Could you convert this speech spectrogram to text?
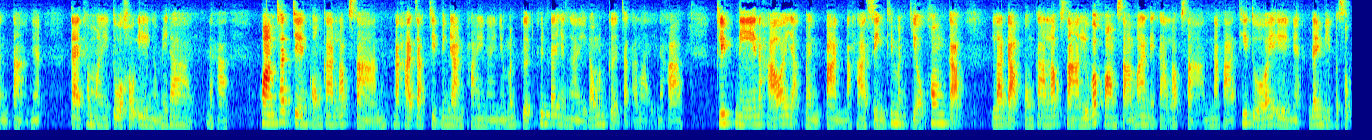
ต่างๆเนี่ยแต่ทำไมตัวเขาเองอะไม่ได้นะคะ ความชัดเจนของการรับสารนะคะจากจิตวิญญาณภายในเนี่ยมันเกิดขึ้นได้ยังไง แล้วมันเกิดจากอะไรนะคะ คลิปนี้นะคะว่าอยากแบ่งปันนะคะ สิ่งที่มันเกี่ยวข้องกับ ระดับของการรับสารหรือว่าความสามารถในการรับสารนะคะ ที่ตัวไว่าเองเนี่ยได้มีประสบ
